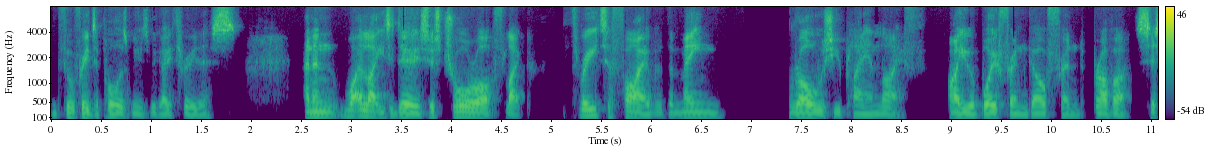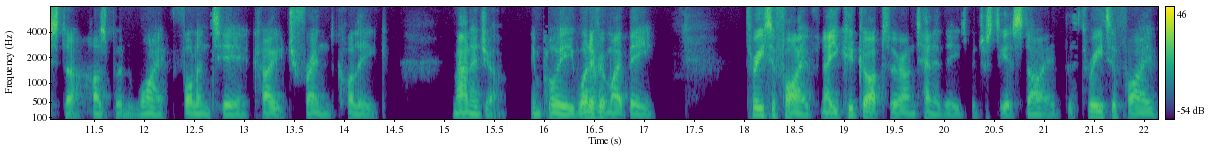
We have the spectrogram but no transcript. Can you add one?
and feel free to pause me as we go through this. And then, what I'd like you to do is just draw off like three to five of the main roles you play in life. Are you a boyfriend, girlfriend, brother, sister, husband, wife, volunteer, coach, friend, colleague, manager, employee, whatever it might be? three to five. Now, you could go up to around 10 of these, but just to get started, the three to five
